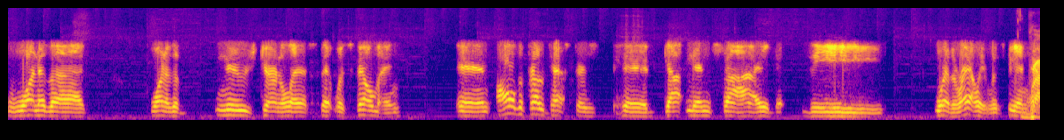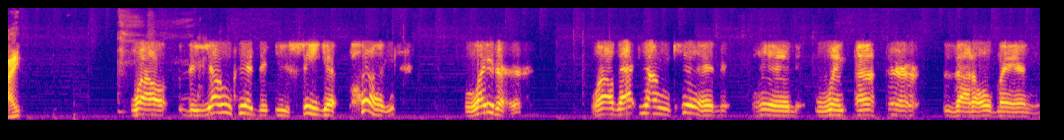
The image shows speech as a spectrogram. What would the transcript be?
one of the one of the news journalists that was filming, and all the protesters had gotten inside the where the rally was being held. Right. Well, the young kid that you see get punched later, well, that young kid had went after that old man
